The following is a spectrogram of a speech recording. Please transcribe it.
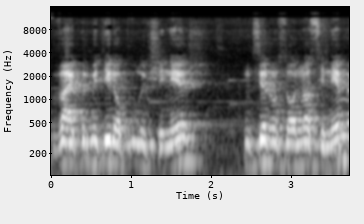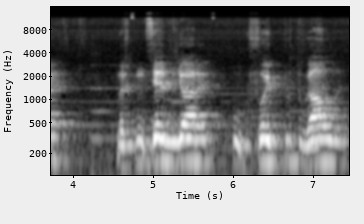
vai permitir ao público chinês conhecer não só o nosso cinema, mas conhecer melhor o que foi Portugal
